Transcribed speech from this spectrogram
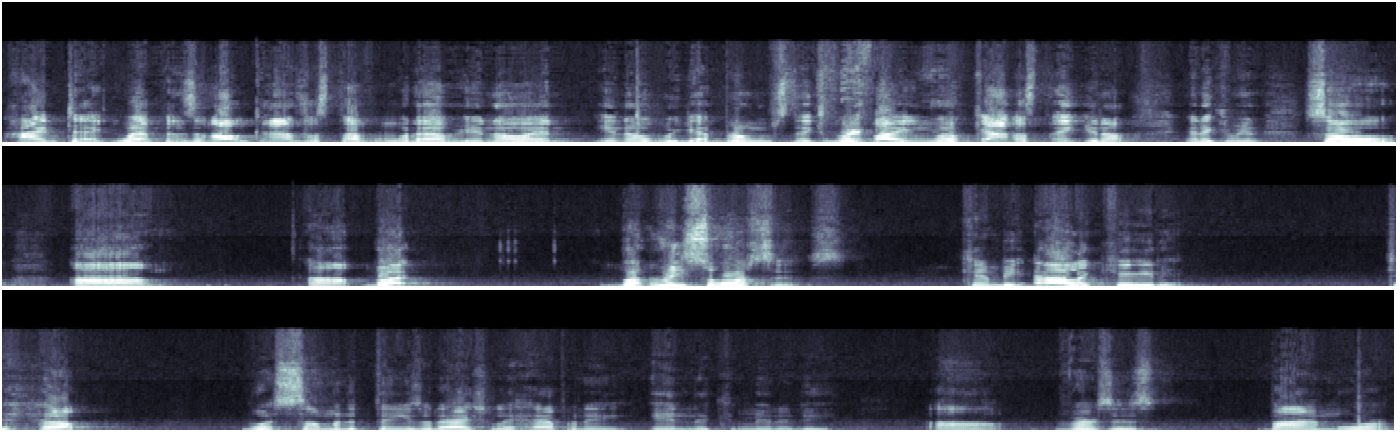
high-tech weapons and all kinds of stuff and whatever, you know, and, you know, we got broomsticks we're fighting with, kind of thing, you know, in the community. So, um, uh, but, but resources can be allocated to help what some of the things that are actually happening in the community uh, versus buying more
